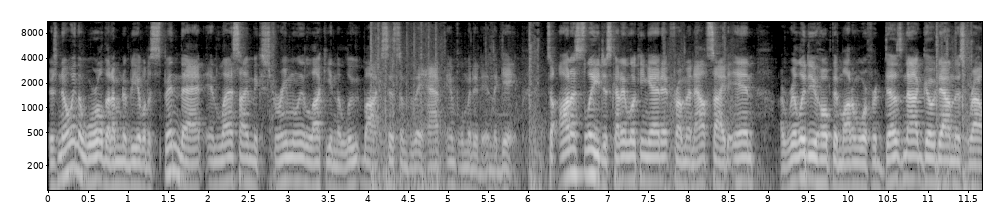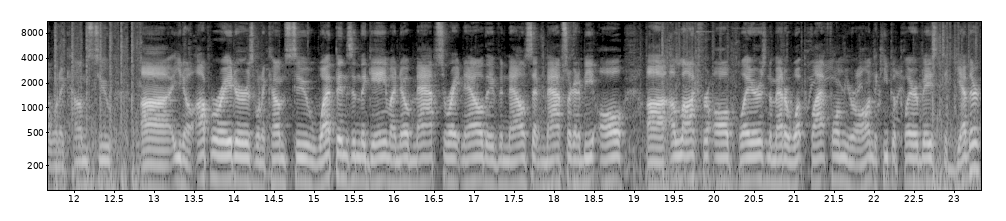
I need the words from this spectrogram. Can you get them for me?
there's no way in the world that I'm going to be able to spend that unless I'm extremely lucky in the loot box system that they have implemented in the game. So honestly, just kind of looking at it from an outside in, I really do hope that Modern Warfare does not go down this route when it comes to, uh, you know, operators, when it comes to weapons in the game. I know maps right now, they've announced that maps are going to be all uh, unlocked for all players, no matter what platform you're on, to keep the player base together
